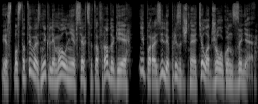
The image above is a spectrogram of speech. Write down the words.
Из пустоты возникли молнии всех цветов радуги и поразили призрачное тело Джоу Гунзиня.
